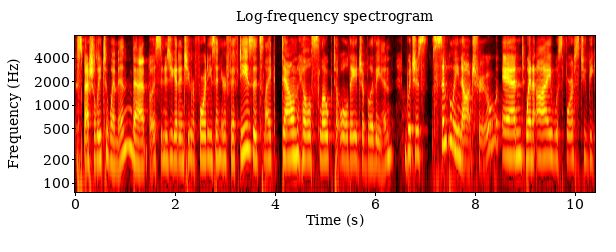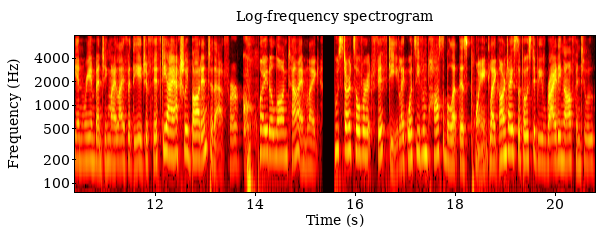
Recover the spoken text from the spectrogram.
especially to women, that as soon as you get into your 40s and your 50s, it's like downhill slope to old age oblivion, which is simply not true. And when I was forced to begin reinventing my life at the age of 50, I actually bought into that for quite a long time. Like, who starts over at 50? Like, what's even possible at this point? Like, aren't I supposed to be riding off into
